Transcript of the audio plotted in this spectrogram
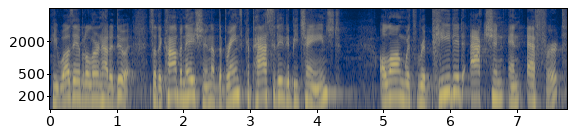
He was able to learn how to do it. So the combination of the brain's capacity to be changed, along with repeated action and effort,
